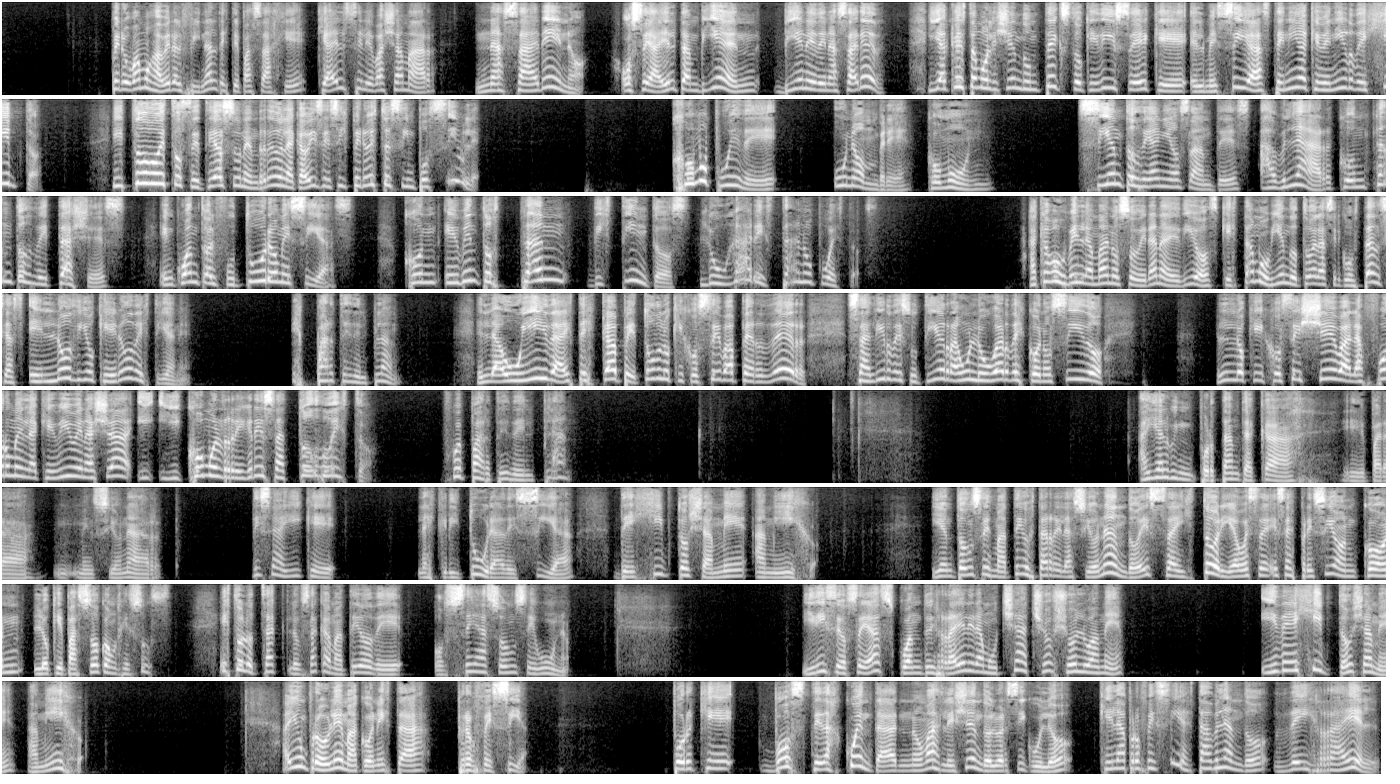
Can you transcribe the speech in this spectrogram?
Pero vamos a ver al final de este pasaje que a él se le va a llamar Nazareno. O sea, él también viene de Nazaret. Y acá estamos leyendo un texto que dice que el Mesías tenía que venir de Egipto. Y todo esto se te hace un enredo en la cabeza y decís, pero esto es imposible. ¿Cómo puede un hombre común, cientos de años antes, hablar con tantos detalles en cuanto al futuro Mesías, con eventos tan distintos, lugares tan opuestos? Acá vos ves la mano soberana de Dios que está moviendo todas las circunstancias, el odio que Herodes tiene. Es parte del plan. La huida, este escape, todo lo que José va a perder, salir de su tierra a un lugar desconocido, lo que José lleva, la forma en la que viven allá y, cómo él regresa, todo esto fue parte del plan. Hay algo importante acá eh, para mencionar. Dice ahí que la escritura decía, de Egipto llamé a mi hijo. Y entonces Mateo está relacionando esa historia o esa, expresión con lo que pasó con Jesús. Esto lo, lo saca Mateo de Oseas 11.1. Y dice Oseas, cuando Israel era muchacho, yo lo amé y de Egipto llamé a mi hijo. Hay un problema con esta profecía, porque vos te das cuenta, nomás leyendo el versículo, que la profecía está hablando de Israel.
